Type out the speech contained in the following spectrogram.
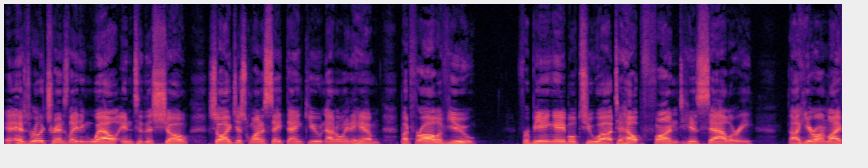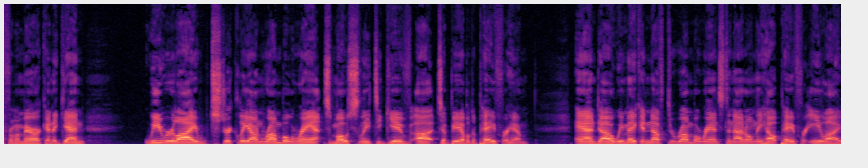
is really translating well into this show. So I just want to say thank you not only to him but for all of you for being able to uh, to help fund his salary uh, here on Live from America. And again, we rely strictly on Rumble rants mostly to give uh, to be able to pay for him. And uh, we make enough through Rumble Rants to not only help pay for Eli,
